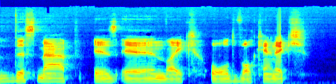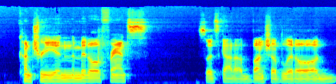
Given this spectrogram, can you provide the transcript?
this map is in like old volcanic country in the middle of France. So it's got a bunch of little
